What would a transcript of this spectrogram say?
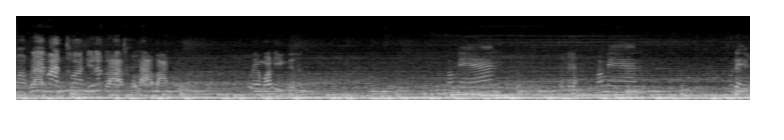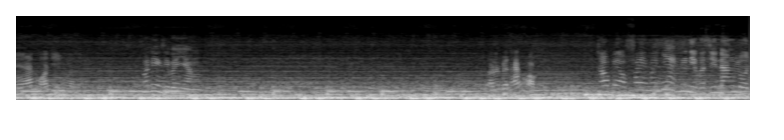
บอกพยาบาลถอดอยู่แล้วก็ลาบ่ดถขึ้อนหน้าดบานผู้ใดมอนอิงเดือนบ่แม่นใช่ไหมบ่แม่นผู้ใดแม่นมอนอิงเลยบ่นี่สิเป็นหยังตอนนั้นเป็นทางออกเขาไปเอาไฟมาแยกนี่นี่ว่าสินั่งโหลด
